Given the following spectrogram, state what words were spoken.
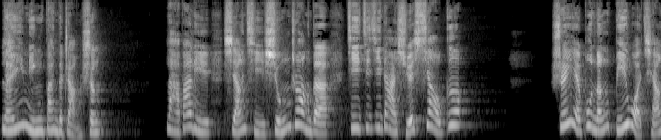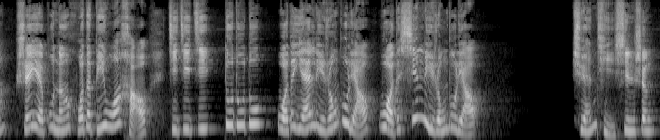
雷鸣般的掌声。喇叭里响起雄壮的“叽叽叽大学校歌”。谁也不能比我强，谁也不能活得比我好。叽叽叽，嘟嘟嘟，我的眼里容不了，我的心里容不了。全体新生，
